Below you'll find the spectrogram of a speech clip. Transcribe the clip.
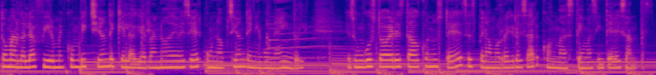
tomando la firme convicción de que la guerra no debe ser una opción de ninguna índole. Es un gusto haber estado con ustedes, esperamos regresar con más temas interesantes.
